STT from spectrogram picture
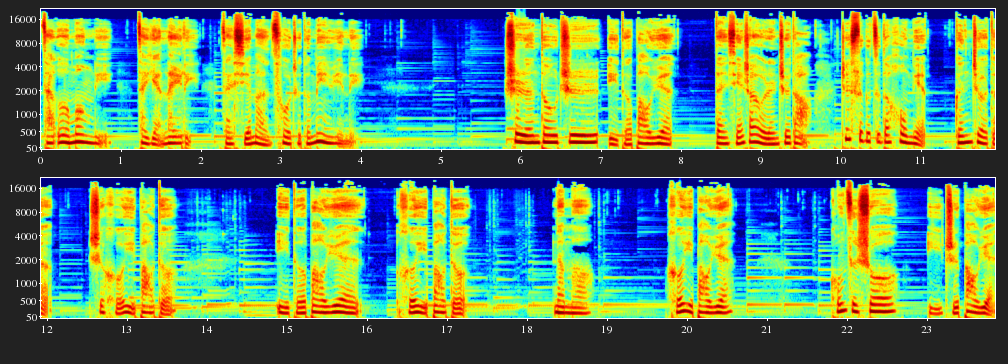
在噩梦里。在眼泪里，在写满挫折的命运里，世人都知以德报怨，但鲜少有人知道这四个字的后面跟着的是何以报德。以德报怨，何以报德？那么，何以报怨？孔子说：“以直报怨。”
